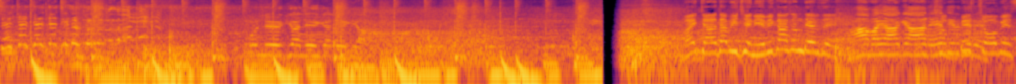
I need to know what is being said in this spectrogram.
चल चल चल चल चल वो ले गया ले गया ले गया। भाई ज़्यादा पीछे नहीं है विकास हम देर से। हाँ भाई आगे आ रहे हैं छब्बीस चौबीस।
